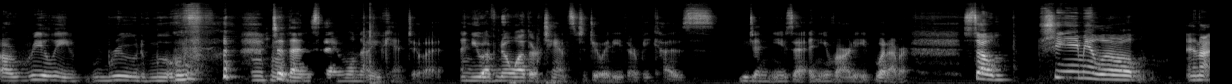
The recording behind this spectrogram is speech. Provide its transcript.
a really rude move Mm-hmm. to then say, well, no, you can't do it. And you have no other chance to do it either because you didn't use it and you've already, whatever. So she gave me a little, and I,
